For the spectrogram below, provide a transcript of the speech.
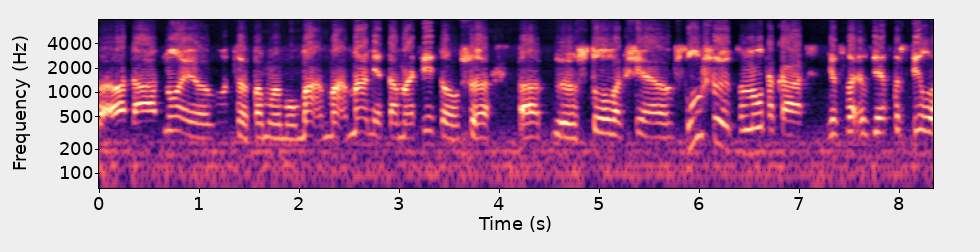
одной, вот, по-моему, маме там ответил, что, что вообще слушают. Ну, такая, я, я спросил,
